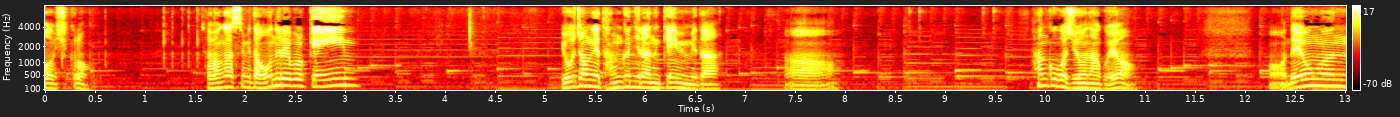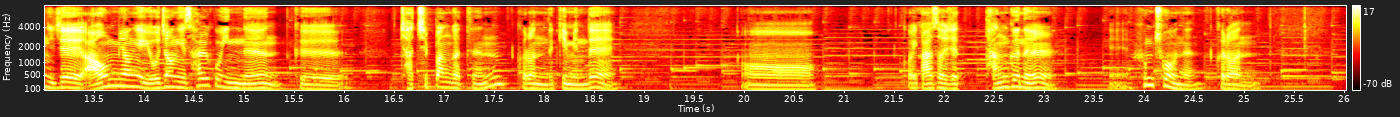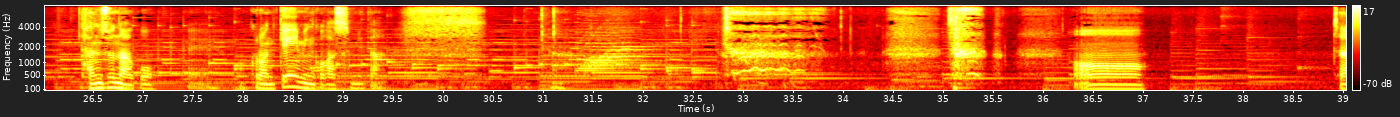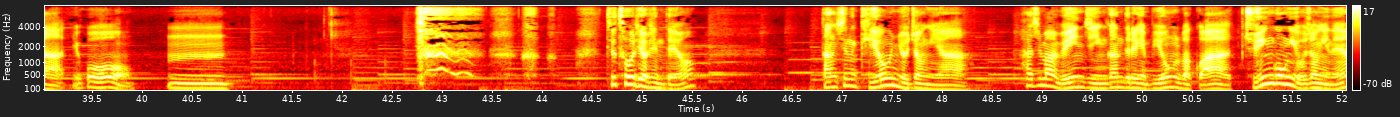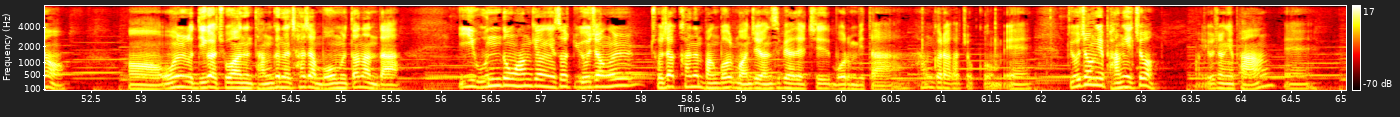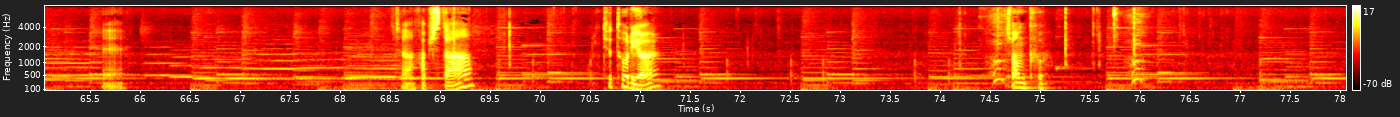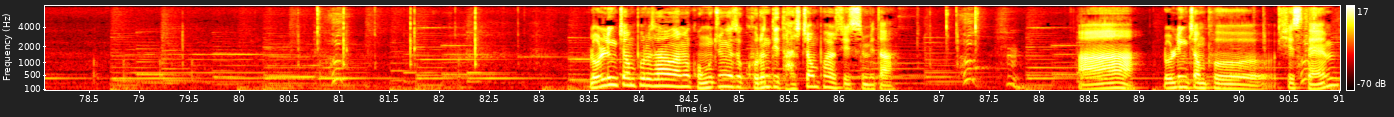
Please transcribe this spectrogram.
어우 시끄러. 자 반갑습니다. 오늘 해볼 게임 요정의 당근이라는 게임입니다. 어, 한국어 지원하고요. 어, 내용은 이제 아홉 명의 요정이 살고 있는 그 자취방 같은 그런 느낌인데 어, 거기 가서 이제 당근을 예, 훔쳐오는 그런 단순하고 예, 그런 게임인 것 같습니다. 어, 자, 이거, 음, 튜토리얼인데요. 당신은 귀여운 요정이야. 하지만 왜인지 인간들에게 미움을 받고, 아, 주인공이 요정이네요. 어, 오늘도 네가 좋아하는 당근을 찾아 모험을 떠난다. 이 운동 환경에서 요정을 조작하는 방법을 먼저 연습해야 될지 모릅니다. 한글화가 조금, 예. 요정의 방이죠? 어, 요정의 방, 예. 예. 자 갑시다. 튜토리얼. 점프. 롤링 점프를 사용하면 공중에서 구른 뒤 다시 점프할 수 있습니다. 아 롤링 점프 시스템.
